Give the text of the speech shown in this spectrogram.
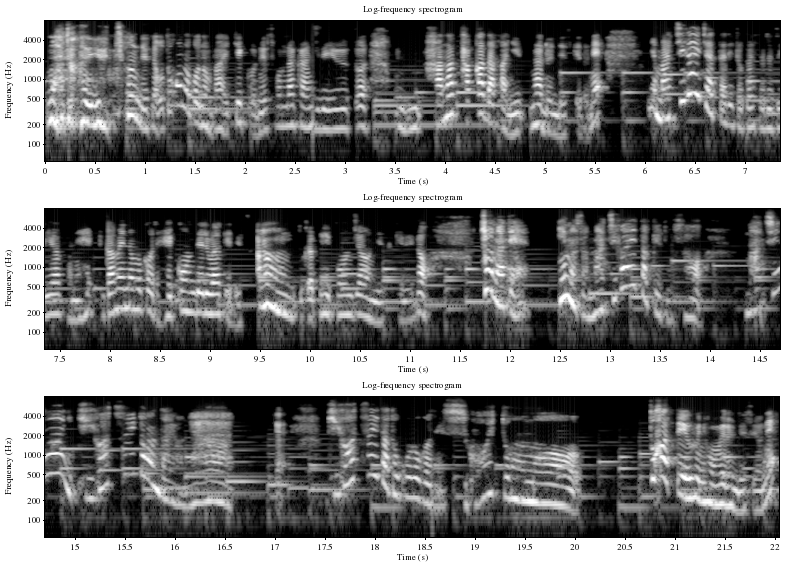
もうとか言っちゃうんですね。男の子の場合結構ね、そんな感じで言うと、鼻高々になるんですけどね。で、間違えちゃったりとかすると、やっぱね、画面の向こうで凹んでるわけです。あんとかって凹んじゃうんですけれど、ちょ、待って今さ、間違えたけどさ、間違いに気がついたんだよね。気がついたところがね、すごいと思う。とかっていう風に褒めるんですよね。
